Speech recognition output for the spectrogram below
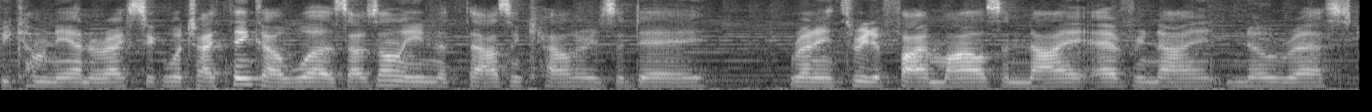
becoming anorexic, which I think I was. I was only eating a thousand calories a day, running three to five miles a night, every night, no rest.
